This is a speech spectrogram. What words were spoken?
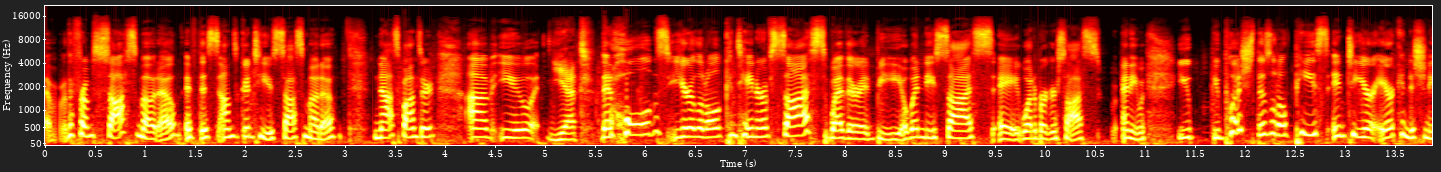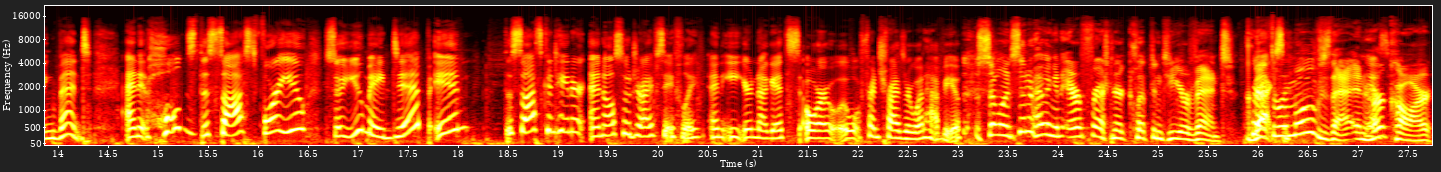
uh, from Sauce Moto. If this sounds good to you, Sauce Moto, not sponsored. Um, you Yet. that holds your little container of sauce, whether it be a Wendy's sauce, a Whataburger sauce, anyway. You you push this little piece into your air conditioning vent, and it holds the sauce for you, so you may dip in the sauce container and also drive safely and eat your nuggets or French fries or what have you. So instead of having an air freshener clipped into your vent, Correct. Beth removes that in her car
